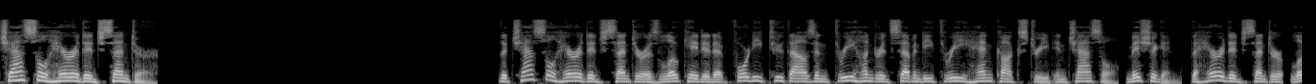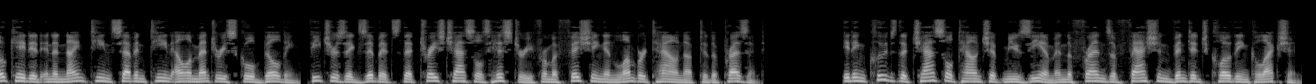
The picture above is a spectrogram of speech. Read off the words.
Chassell Heritage Center The Chassell Heritage Center is located at 42373 Hancock Street in Chassell, Michigan. The Heritage Center, located in a 1917 elementary school building, features exhibits that trace Chassell's history from a fishing and lumber town up to the present. It includes the Chassell Township Museum and the Friends of Fashion Vintage Clothing Collection.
